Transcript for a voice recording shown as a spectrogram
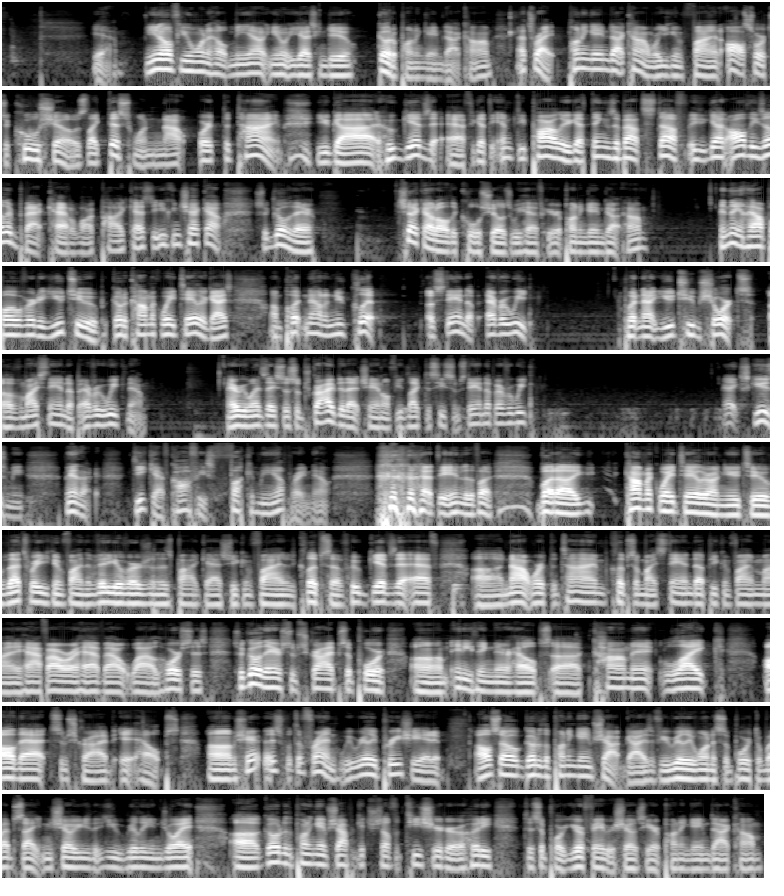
Yeah. You know, if you want to help me out, you know what you guys can do? Go to punandgame.com. That's right, punandgame.com, where you can find all sorts of cool shows like this one, Not Worth the Time. You got Who Gives a F, you got The Empty Parlor, you got Things About Stuff, you got all these other back catalog podcasts that you can check out. So go there, check out all the cool shows we have here at punandgame.com. And then hop over to YouTube. Go to Comic Wade Taylor, guys. I'm putting out a new clip of stand up every week. Putting out YouTube shorts of my stand up every week now every Wednesday. So subscribe to that channel if you'd like to see some stand up every week. Excuse me, man. That decaf coffee's fucking me up right now. at the end of the fight, but uh, Comic Wade Taylor on YouTube. That's where you can find the video version of this podcast. You can find clips of Who Gives a F, uh, Not Worth the Time, clips of my stand up. You can find my half hour I have out, Wild Horses. So go there, subscribe, support. Um, anything there helps. Uh, comment, like all that, subscribe, it helps. Um, share this with a friend. We really appreciate it. Also, go to the Pun and Game shop, guys, if you really want to support the website and show you that you really enjoy it. Uh, go to the Pun and Game shop and get yourself a t shirt or a hoodie to support your favorite shows here at punandgame.com.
